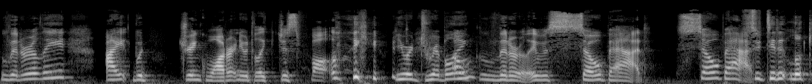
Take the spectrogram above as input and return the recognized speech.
Literally, I would drink water and it would like just fall. like, You were dribbling? Oh, literally, it was so bad, so bad. So did it look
